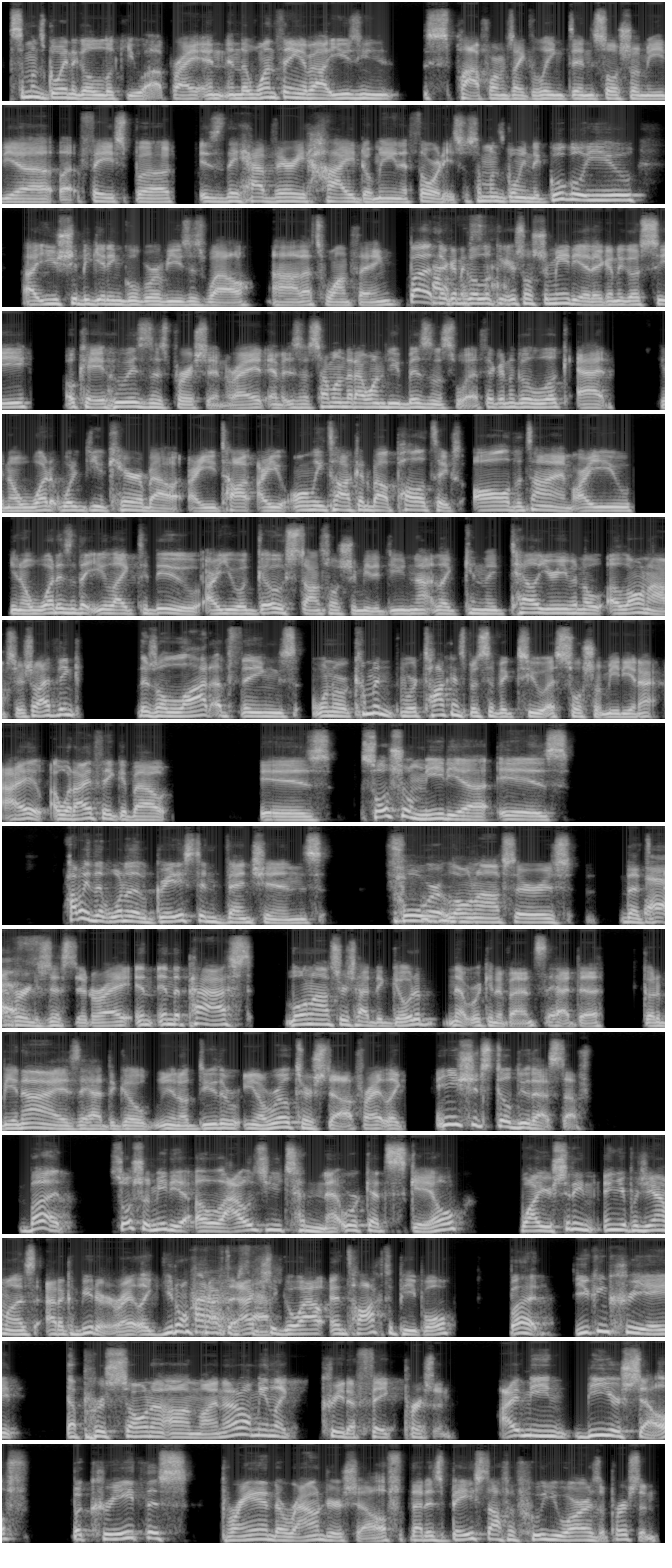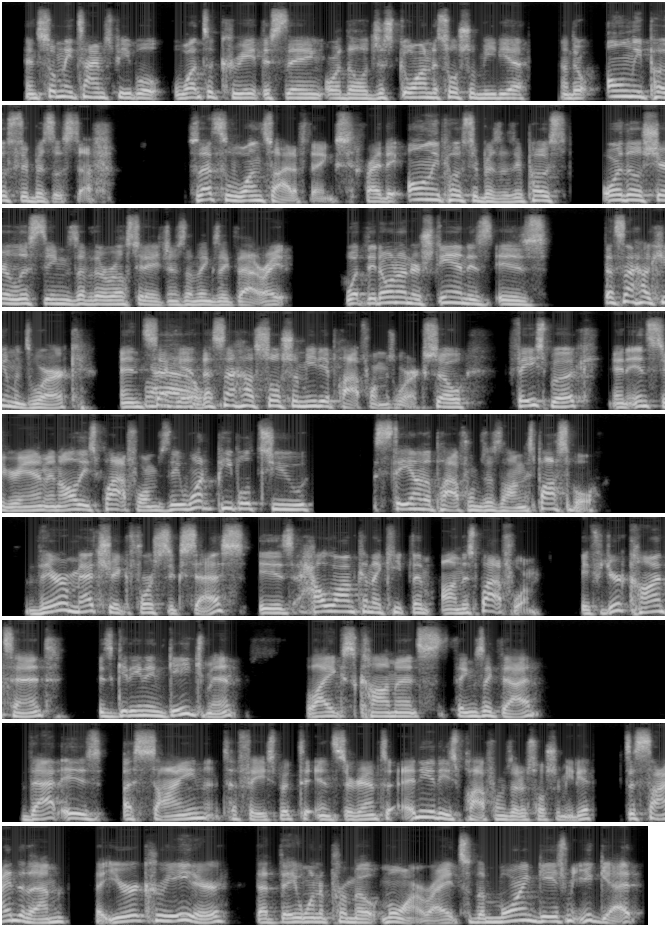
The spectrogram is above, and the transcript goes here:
someone's going to go look you up, right? And and the one thing about using platforms like LinkedIn, social media, Facebook is they have very high domain authority. So someone's going to Google you. Uh, you should be getting Google reviews as well. Uh, that's one thing. But they're going to go look at your social media. They're going to go see, okay, who is this person, right? And is it someone that I want to do business with? They're going to go look at, you know, what what do you care about? Are you talk? Are you only talking about politics all the time? Are you you know what is it that you like to do? Are you a ghost on social media? Do you not like can they tell you're even a, a loan officer? So i think there's a lot of things when we're coming we're talking specific to a social media and I, I what i think about is social media is probably the one of the greatest inventions for loan officers that's yes. ever existed right? In, in the past loan officers had to go to networking events they had to go to bnis they had to go you know do the you know realtor stuff right? Like and you should still do that stuff but social media allows you to network at scale while you're sitting in your pajamas at a computer, right? Like you don't have 100%. to actually go out and talk to people, but you can create a persona online. I don't mean like create a fake person. I mean be yourself, but create this brand around yourself that is based off of who you are as a person. And so many times people want to create this thing or they'll just go onto social media and they'll only post their business stuff. So that's the one side of things, right? They only post their business. They post or they'll share listings of their real estate agents and things like that, right? What they don't understand is is that's not how humans work. And second, that's not how social media platforms work. So Facebook and Instagram and all these platforms, they want people to stay on the platforms as long as possible. Their metric for success is how long can I keep them on this platform? If your content is getting engagement, likes, comments, things like that, that is a sign to Facebook, to Instagram, to any of these platforms that are social media. It's a sign to them that you're a creator that they want to promote more, right? So the more engagement you get,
